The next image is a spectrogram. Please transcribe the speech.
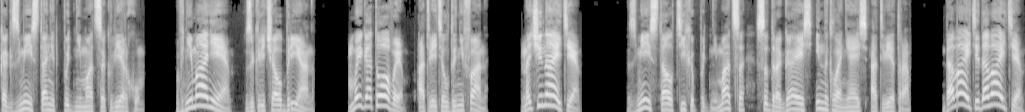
как змей станет подниматься кверху. «Внимание!» — закричал Бриан. «Мы готовы!» — ответил Данифан. «Начинайте!» Змей стал тихо подниматься, содрогаясь и наклоняясь от ветра. «Давайте, давайте!»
